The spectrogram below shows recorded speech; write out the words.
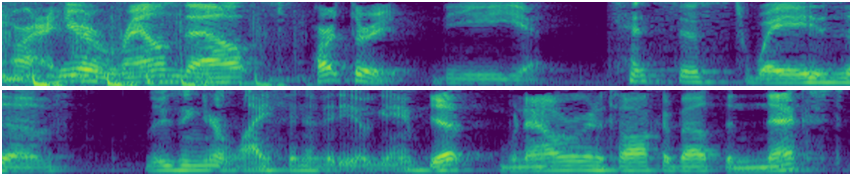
All right, here round out Part three. the tensest ways of losing your life in a video game. Yep. Well, now we're going to talk about the next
